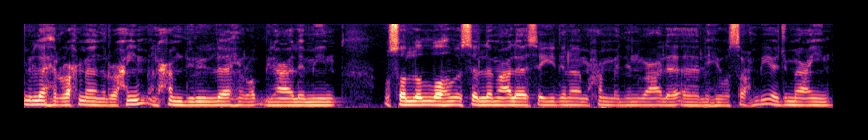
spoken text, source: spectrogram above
Bismillahirrahmanirrahim. Elhamdülillahi Rabbil alemin. Ve sallallahu ve sellem ala seyyidina Muhammedin ve ala alihi ve sahbihi ecma'in.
